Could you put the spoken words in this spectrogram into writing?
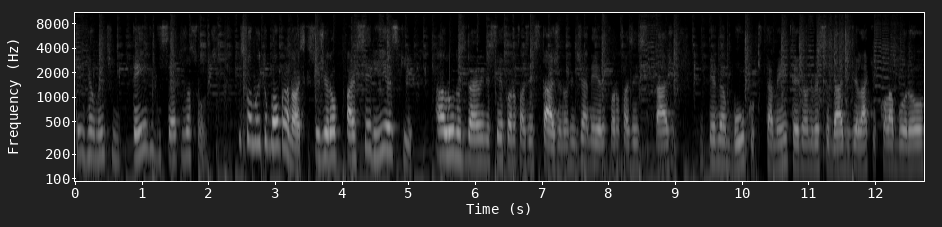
quem realmente entende de certos assuntos. Isso foi muito bom para nós, que isso parcerias, que alunos da UNC foram fazer estágio no Rio de Janeiro, foram fazer estágio em Pernambuco, que também teve a universidade de lá que colaborou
